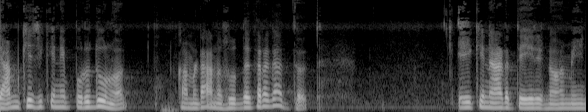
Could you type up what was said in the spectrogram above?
යම් කිසි කෙනෙක් පුරුදු වුණොත් කමට අනුසුද්ධ කරගත්තොත් ඒ කෙනාට තේරෙනවා මේ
